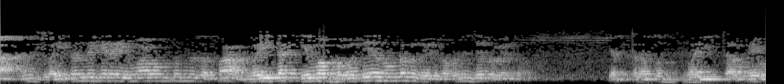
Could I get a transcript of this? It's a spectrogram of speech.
అని ద్వైతం దగ్గర ఇవా ఉంటుంది తప్ప అద్వైత ఇవ భవతి అని ఉండదు. మీరు గమనించలేదు ఎత్ర ద్వైతమివ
